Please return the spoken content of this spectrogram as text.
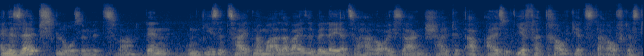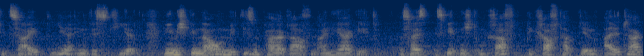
eine selbstlose Mitzwa, denn um diese Zeit normalerweise will der Yatzahara euch sagen, schaltet ab. Also ihr vertraut jetzt darauf, dass die Zeit, die ihr investiert, nämlich genau mit diesem Paragraphen einhergeht. Das heißt, es geht nicht um Kraft, die Kraft habt ihr im Alltag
